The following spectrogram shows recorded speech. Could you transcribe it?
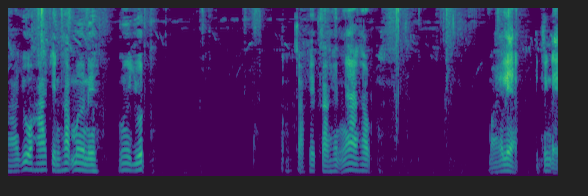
หาอยู่หากินครับมือนี้มือยุด จากเหตุการณ์เหตุงานครับ หมายแหลกเป็นจังได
